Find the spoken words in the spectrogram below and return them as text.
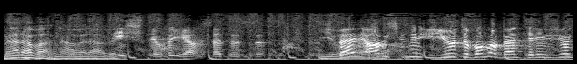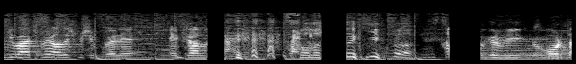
Merhaba. Ne haber abi? İşte bu ya sen nasılsın? İyi Ben vallahi. abi şimdi YouTube ama ben televizyon gibi açmaya alışmışım. Böyle ekran Solo gibi o. bir orta...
